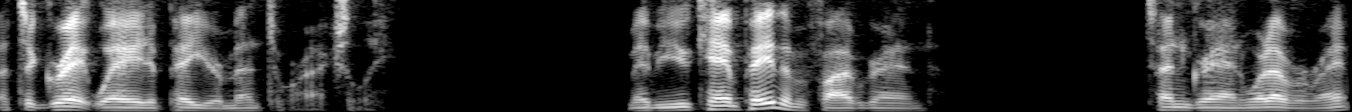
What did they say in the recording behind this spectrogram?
That's a great way to pay your mentor, actually. Maybe you can't pay them five grand, 10 grand, whatever, right?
